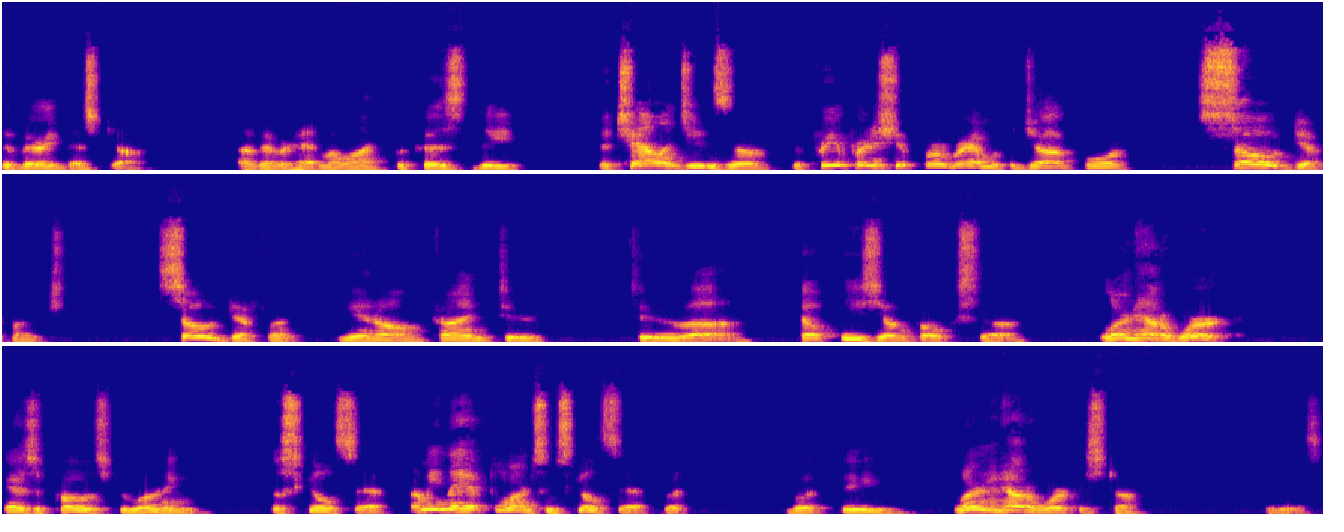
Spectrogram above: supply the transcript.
the very best job I've ever had in my life because the the challenges of the pre-apprenticeship program with the Job Corps, so different, so different, you know, trying to, to, uh, help these young folks, uh, learn how to work as opposed to learning the skill set. I mean, they have to learn some skill set, but, but the learning how to work is tough. It is.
